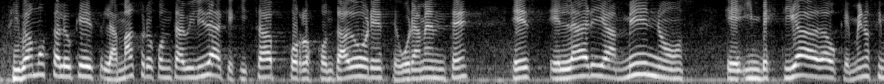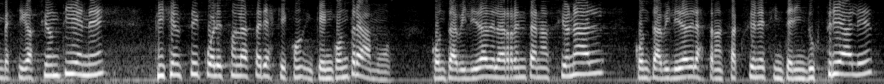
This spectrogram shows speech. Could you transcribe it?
Si vamos a lo que es la macrocontabilidad, que quizá por los contadores seguramente es el área menos eh, investigada o que menos investigación tiene, fíjense cuáles son las áreas que, que encontramos. Contabilidad de la renta nacional, contabilidad de las transacciones interindustriales,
